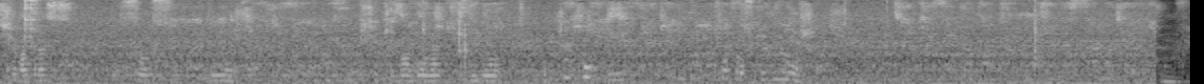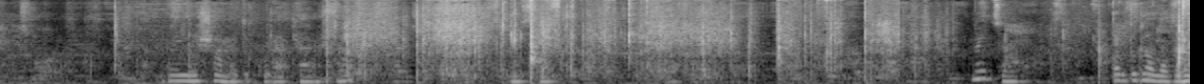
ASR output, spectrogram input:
Trzeba teraz sos wymieszać. Trzeba dolać do kurczaków i po prostu wymieszać. No i mieszamy te kuraki nasze. No i co? Tak wygląda ten.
